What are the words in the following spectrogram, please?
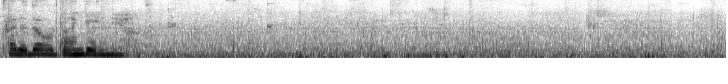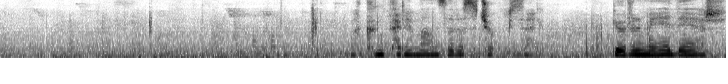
Kale de oradan görünüyor. Bakın kale manzarası çok güzel. Görülmeye değer.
